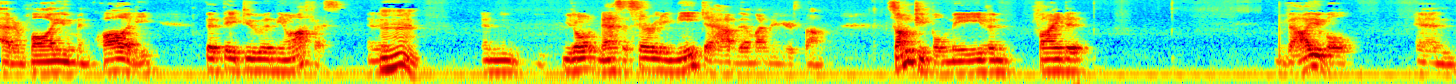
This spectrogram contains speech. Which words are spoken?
at a volume and quality that they do in the office, and mm-hmm. and you don't necessarily need to have them under your thumb. Some people may even find it valuable and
